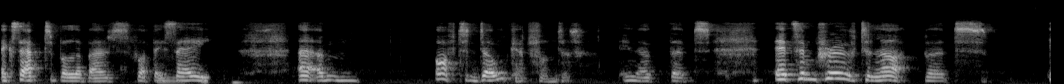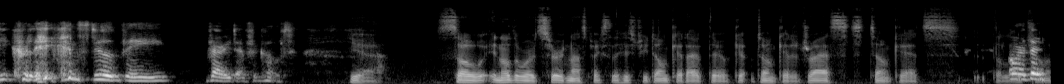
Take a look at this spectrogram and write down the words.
acceptable about what they say, um, often don't get funded. You know, that it's improved a lot, but equally it can still be very difficult. Yeah. So, in other words, certain aspects of the history don't get out there, get, don't get addressed, don't get the or they're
